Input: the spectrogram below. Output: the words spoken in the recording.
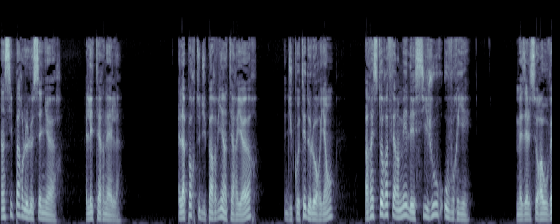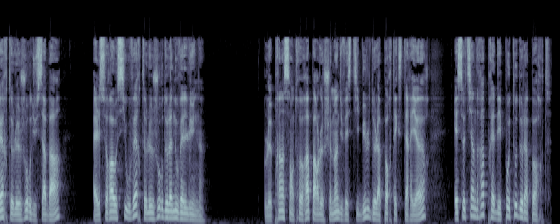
Ainsi parle le Seigneur, l'Éternel. La porte du parvis intérieur, du côté de l'Orient, restera fermée les six jours ouvriers. Mais elle sera ouverte le jour du sabbat, elle sera aussi ouverte le jour de la nouvelle lune. Le prince entrera par le chemin du vestibule de la porte extérieure, et se tiendra près des poteaux de la porte.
